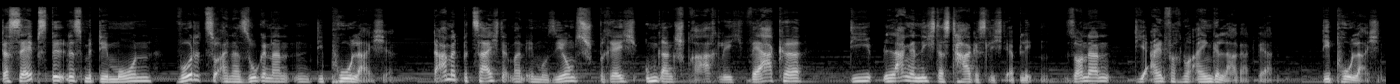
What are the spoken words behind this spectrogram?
Das Selbstbildnis mit Dämonen wurde zu einer sogenannten Depotleiche. Damit bezeichnet man im Museumssprech umgangssprachlich Werke, die lange nicht das Tageslicht erblicken, sondern die einfach nur eingelagert werden. Depotleichen.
